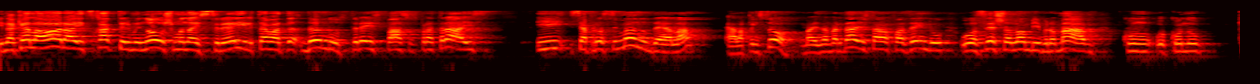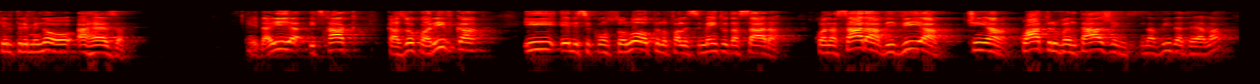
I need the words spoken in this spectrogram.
e naquela hora Yitzhak terminou o Shemana Esrei, ele estava dando os três passos para trás, e se aproximando dela, ela pensou, mas na verdade estava fazendo o Ose Shalom Bibromav quando que ele terminou a reza. E daí Yitzhak casou com a Rivka e ele se consolou pelo falecimento da Sara. Quando a Sara vivia, tinha quatro vantagens na vida dela,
